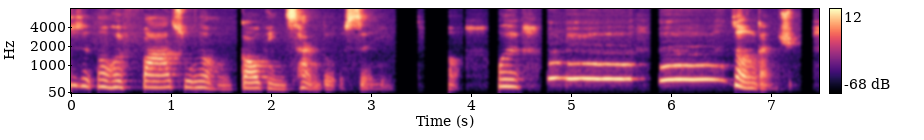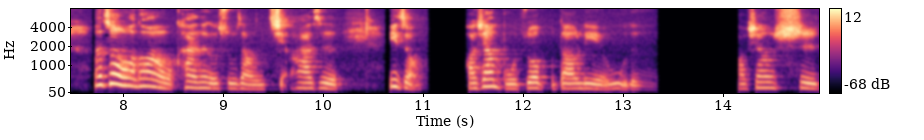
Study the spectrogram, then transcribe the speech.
就是那种会发出那种很高频颤抖的声音啊，或者这种感觉。那这种的话，通常我看那个书上讲，它是一种好像捕捉不到猎物的，好像是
